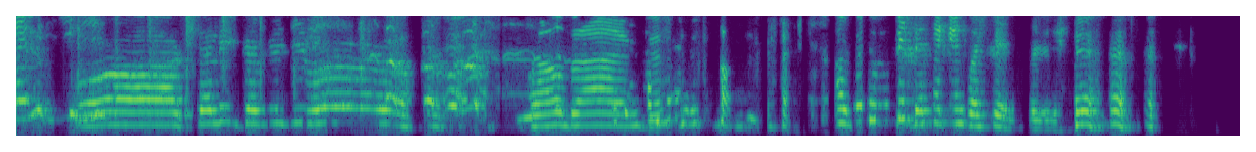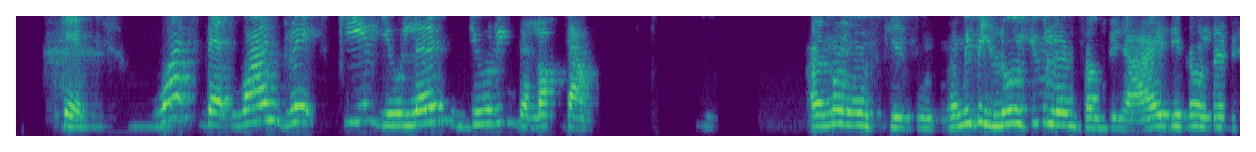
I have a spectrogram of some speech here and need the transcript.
N E. Wow, spelling can be given. Well done. I'm going to repeat the second question. Okay. What's that one great skill you learned during the lockdown? I'm not even skillful. Maybe you, you learn something. I did not learn it.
